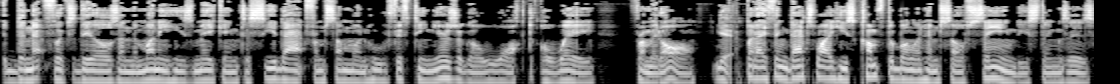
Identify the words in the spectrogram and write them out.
the Netflix deals and the money he's making to see that from someone who 15 years ago walked away from it all. yeah, But I think that's why he's comfortable in himself saying these things is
